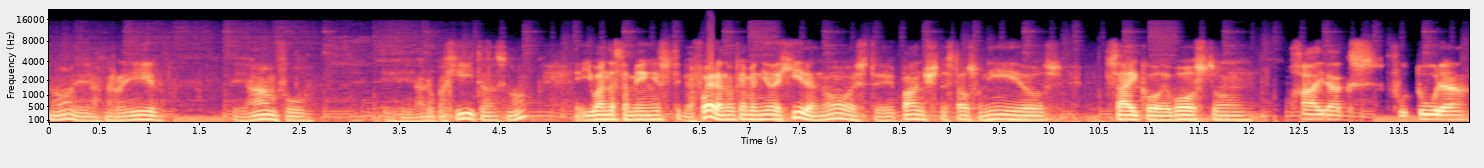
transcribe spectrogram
¿no? Eh, Hazme Reír, eh, Anfo, eh, Aropajitas, ¿no? y bandas también este, de afuera, ¿no? Que han venido de gira, ¿no? Este, Punch de Estados Unidos, Psycho de Boston, Hyrax, Futura,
